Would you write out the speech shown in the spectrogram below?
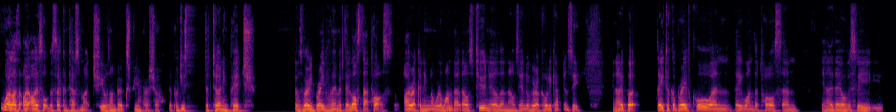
Well, I, I, I thought the second Test match he was under extreme pressure. They produced a turning pitch. It was very brave of him. If they lost that toss, I reckon England would have won that. That was 2 0, and that was the end of Virat Kohli captaincy you know. But they took a brave call and they won the toss, and you know they obviously.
